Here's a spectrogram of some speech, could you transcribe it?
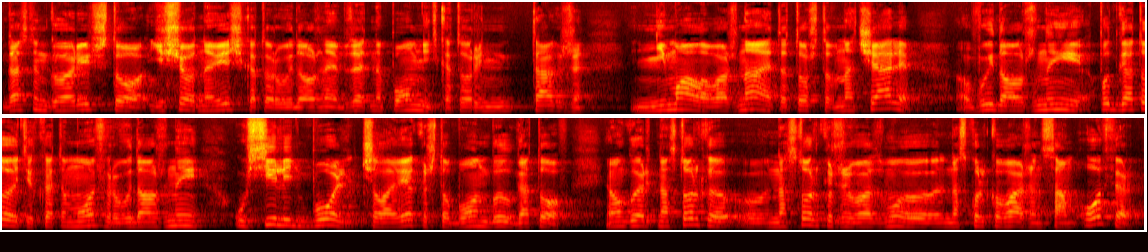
Дастин говорит, что еще одна вещь, которую вы должны обязательно помнить, которая также немало важна, это то, что вначале вы должны подготовить их к этому офферу, вы должны усилить боль человека, чтобы он был готов. И он говорит, настолько, настолько же, возможно, насколько важен сам офер,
